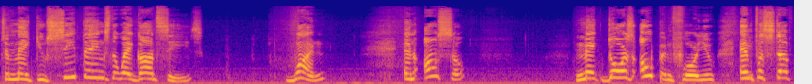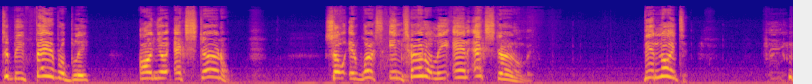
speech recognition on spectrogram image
to make you see things the way God sees, one, and also make doors open for you and for stuff to be favorably on your external. So it works internally and externally. The anointed.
